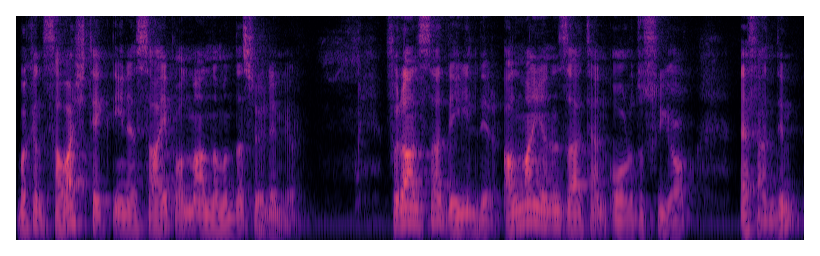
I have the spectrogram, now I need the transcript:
Bakın savaş tekniğine sahip olma anlamında söylemiyorum. Fransa değildir. Almanya'nın zaten ordusu yok. Efendim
